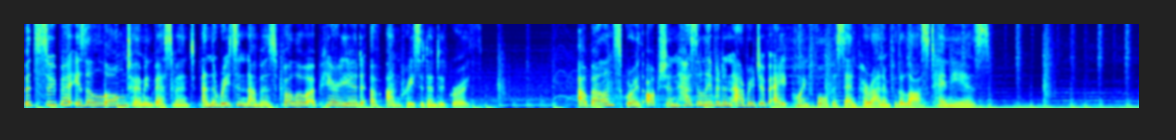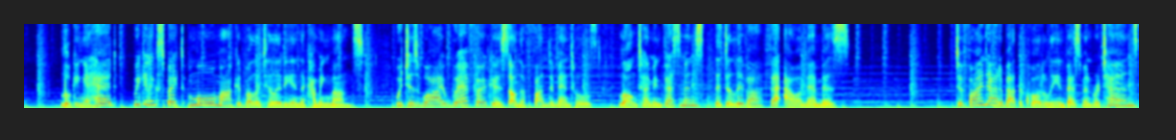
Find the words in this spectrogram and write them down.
But super is a long term investment, and the recent numbers follow a period of unprecedented growth. Our balanced growth option has delivered an average of 8.4% per annum for the last 10 years. Looking ahead, we can expect more market volatility in the coming months, which is why we're focused on the fundamentals, long term investments that deliver for our members. To find out about the quarterly investment returns,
